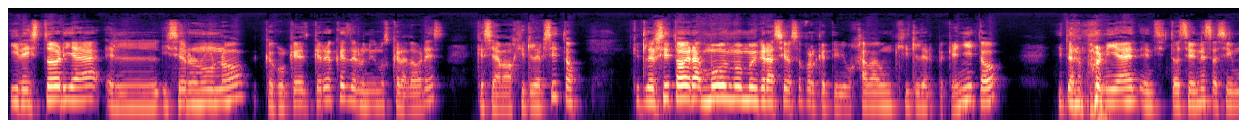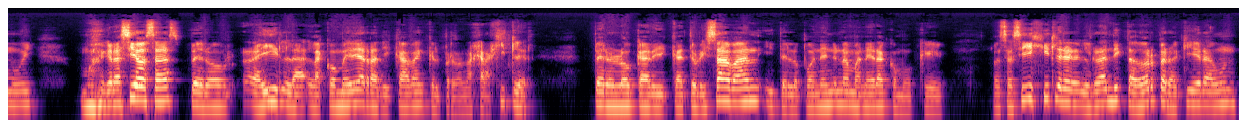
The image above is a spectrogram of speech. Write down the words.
y de historia el, hicieron uno, que creo que es de los mismos creadores, que se llamaba Hitlercito. Hitlercito era muy, muy, muy gracioso porque te dibujaba un Hitler pequeñito y te lo ponía en, situaciones así muy, muy graciosas, pero ahí la, la comedia radicaba en que el personaje era Hitler, pero lo caricaturizaban y te lo ponían de una manera como que, o sea, sí, Hitler era el gran dictador, pero aquí era un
